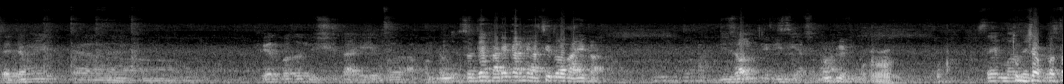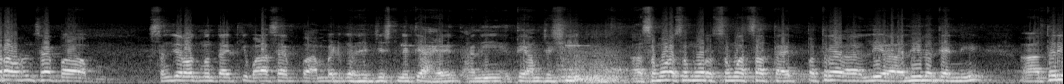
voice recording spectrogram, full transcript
त्याच्यामुळे फेरबदल निश्चित आहे. आपण सध्या कार्यकारिणी अस्तित्वात आहे का? असं कंप्लीट तुमच्या पत्रावरून साहेब संजय राऊत म्हणतायत की बाळासाहेब आंबेडकर हे ज्येष्ठ नेते आहेत आणि ते आमच्याशी समोरासमोर संवाद साधतायत. पत्र लिहिलं त्यांनी. तरी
